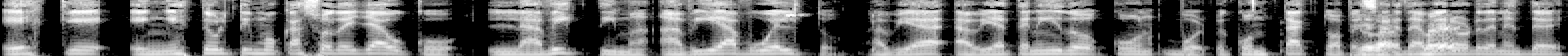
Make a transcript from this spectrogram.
es que en este último caso de Yauco, la víctima había vuelto, había, había tenido con- contacto a pesar de haber órdenes de,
